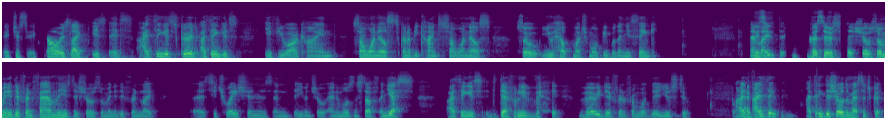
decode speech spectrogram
It just it, no it's like it's it's i think it's good. I think it's if you are kind someone else is going to be kind to someone else. So you help much more people than you think. And like because there's they show so many different families they show so many different like uh, situations and they even show animals and stuff. And yes i think it's, it's definitely very very different from what they're used to I, I think i think they show the message good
